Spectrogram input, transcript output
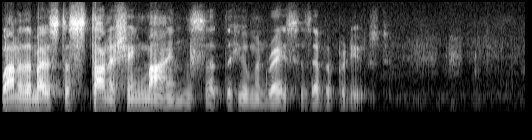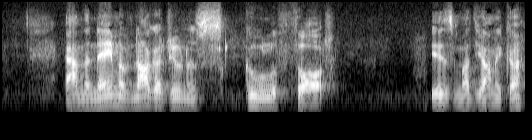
One of the most astonishing minds that the human race has ever produced. And the name of Nagarjuna's school of thought is Madhyamika,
